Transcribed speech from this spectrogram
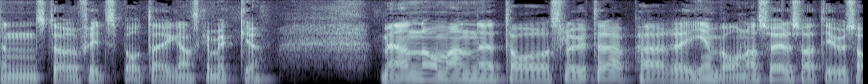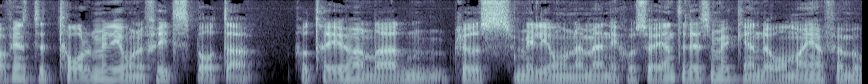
000 större fritidsbåtar är ganska mycket. Men om man eh, tar och slår ut det där per invånare så är det så att i USA finns det 12 miljoner fritidsbåtar på 300 plus miljoner människor så är inte det så mycket ändå om man jämför med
